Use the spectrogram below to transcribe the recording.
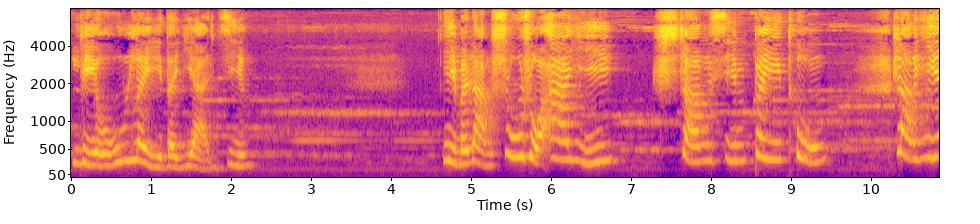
流泪的眼睛。你们让叔叔阿姨伤心悲痛，让爷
